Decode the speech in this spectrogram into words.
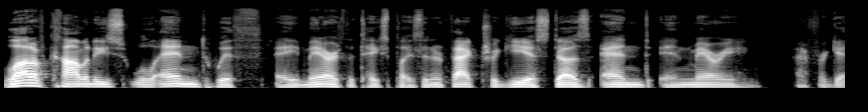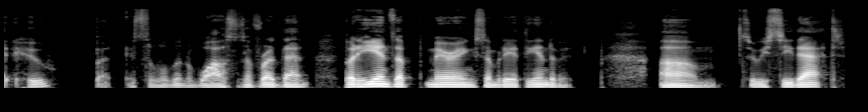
a lot of comedies will end with a marriage that takes place. And in fact, Trygaeus does end in marrying, I forget who, but it's a little bit of a while since I've read that. But he ends up marrying somebody at the end of it. Um, so we see that.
